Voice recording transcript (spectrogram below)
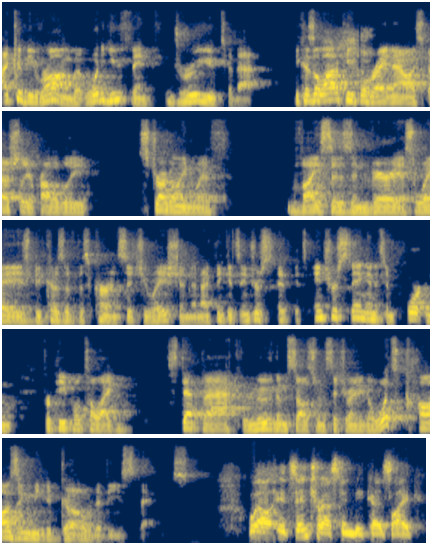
I could be wrong, but what do you think drew you to that? Because a lot of people right now, especially, are probably struggling with vices in various ways because of this current situation and i think it's interest it's interesting and it's important for people to like step back remove themselves from the situation and go what's causing me to go to these things well it's interesting because like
